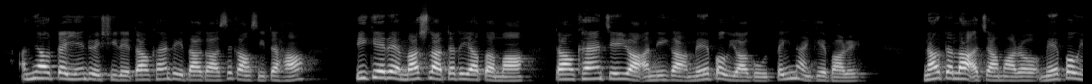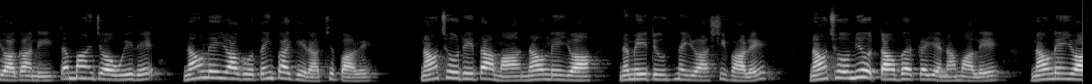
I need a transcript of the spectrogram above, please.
။အမြောက်တပ်ရင်းတွေရှိတဲ့တောင်ခမ်းဒေသကစစ်ကောင်စီတပ်ဟာပြီးခဲ့တဲ့မတ်လတတရပတ်မှာ တောင်ခမ်းကျေးရွာအနီးကမဲပုတ်ရွာကိုသိမ်းနိုင်ခဲ့ပါတယ်။နောက်တလအကြာမှာတော့မဲပုတ်ရွာကနေတမိုင်ကျော်ဝေးတဲ့နောင်လင်းရွာကိုသိမ်းပိုက်ခဲ့တာဖြစ်ပါတယ်။နောင်ချိုဒေသမှာနောင်လင်းရွာနမေတူနှစ်ရွာရှိပါတယ်။နောင်ချိုမြို့တောင်ဘက်ကရက်နားမှာလည်းနောင်လင်းရွာ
